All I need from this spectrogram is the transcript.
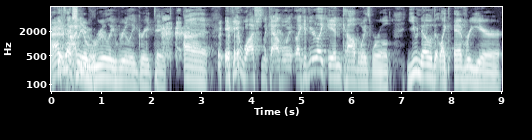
That's actually a really, really great take. Uh, if you watch the Cowboy, like if you're like in Cowboys world, you know that like every year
